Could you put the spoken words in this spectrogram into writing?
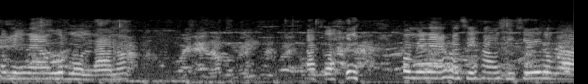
ก็มีแนวอุดหนุนเอาเนาะอะก่อนก็มีแนวเฮาสิเฮาสิซื้อหรือเปล่า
